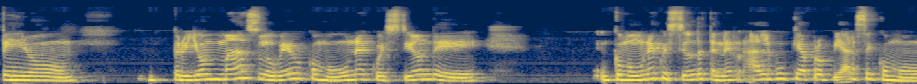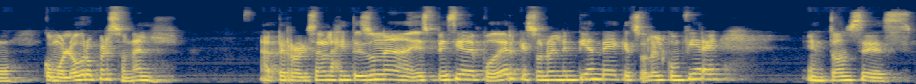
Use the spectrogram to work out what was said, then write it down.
pero, pero yo más lo veo como una cuestión de, como una cuestión de tener algo que apropiarse como, como logro personal. Aterrorizar a la gente es una especie de poder que solo él entiende, que solo él confiere. Entonces...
